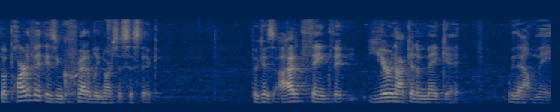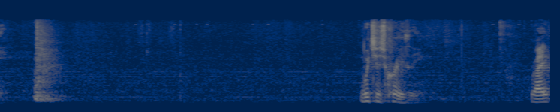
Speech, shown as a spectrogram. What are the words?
but part of it is incredibly narcissistic because I think that you're not going to make it without me. Which is crazy. Right?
